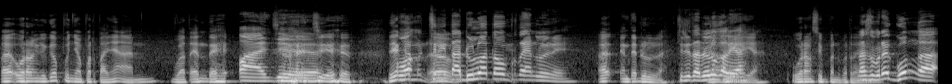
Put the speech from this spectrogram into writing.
eh, orang juga punya pertanyaan buat ente. Oh, anjir. Anjir. Ya Mau kan, cerita eh, dulu atau pertanyaan dulu nih? eh, ente dulu lah. Cerita dulu Oh, kali iya, ya. Iya. Orang simpan Nah pertanyaan. sebenarnya gue nggak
